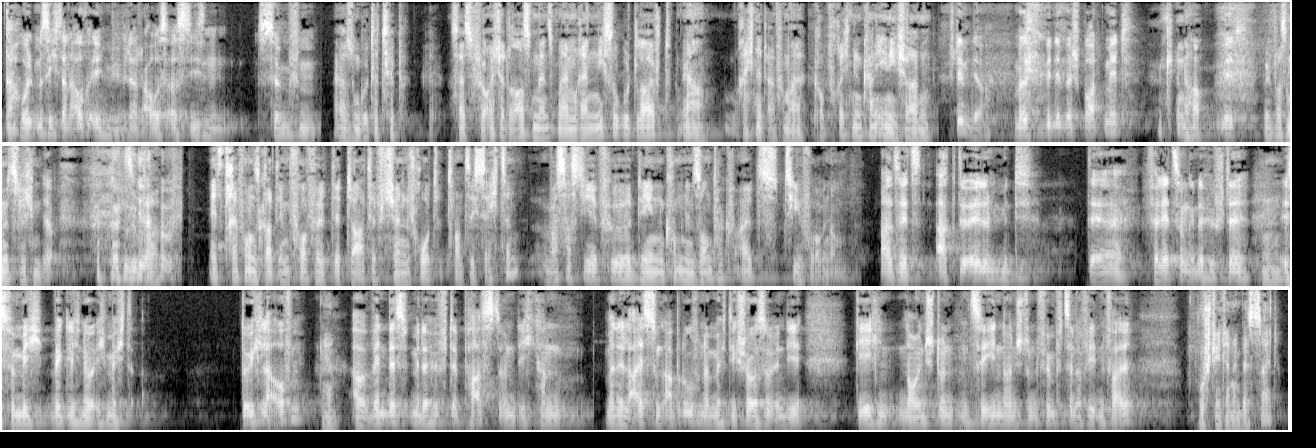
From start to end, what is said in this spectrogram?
da holt man sich dann auch irgendwie wieder raus aus diesen Sümpfen. Ja, so ein guter Tipp. Das heißt, für euch da draußen, wenn es mal im Rennen nicht so gut läuft, ja, rechnet einfach mal. Kopfrechnen kann eh nicht schaden. Stimmt, ja. Man verbindet immer Sport mit, Genau. mit, Mit was Nützlichem. ja. Super. Ja. Jetzt treffen wir uns gerade im Vorfeld der Dativ Challenge Rot 2016. Was hast du dir für den kommenden Sonntag als Ziel vorgenommen? Also jetzt aktuell mit der Verletzung in der Hüfte ist für mich wirklich nur, ich möchte durchlaufen. Ja. Aber wenn das mit der Hüfte passt und ich kann meine Leistung abrufen, dann möchte ich schon so in die, gehe ich in neun Stunden zehn, neun Stunden 15 auf jeden Fall. Wo steht deine Bestzeit?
